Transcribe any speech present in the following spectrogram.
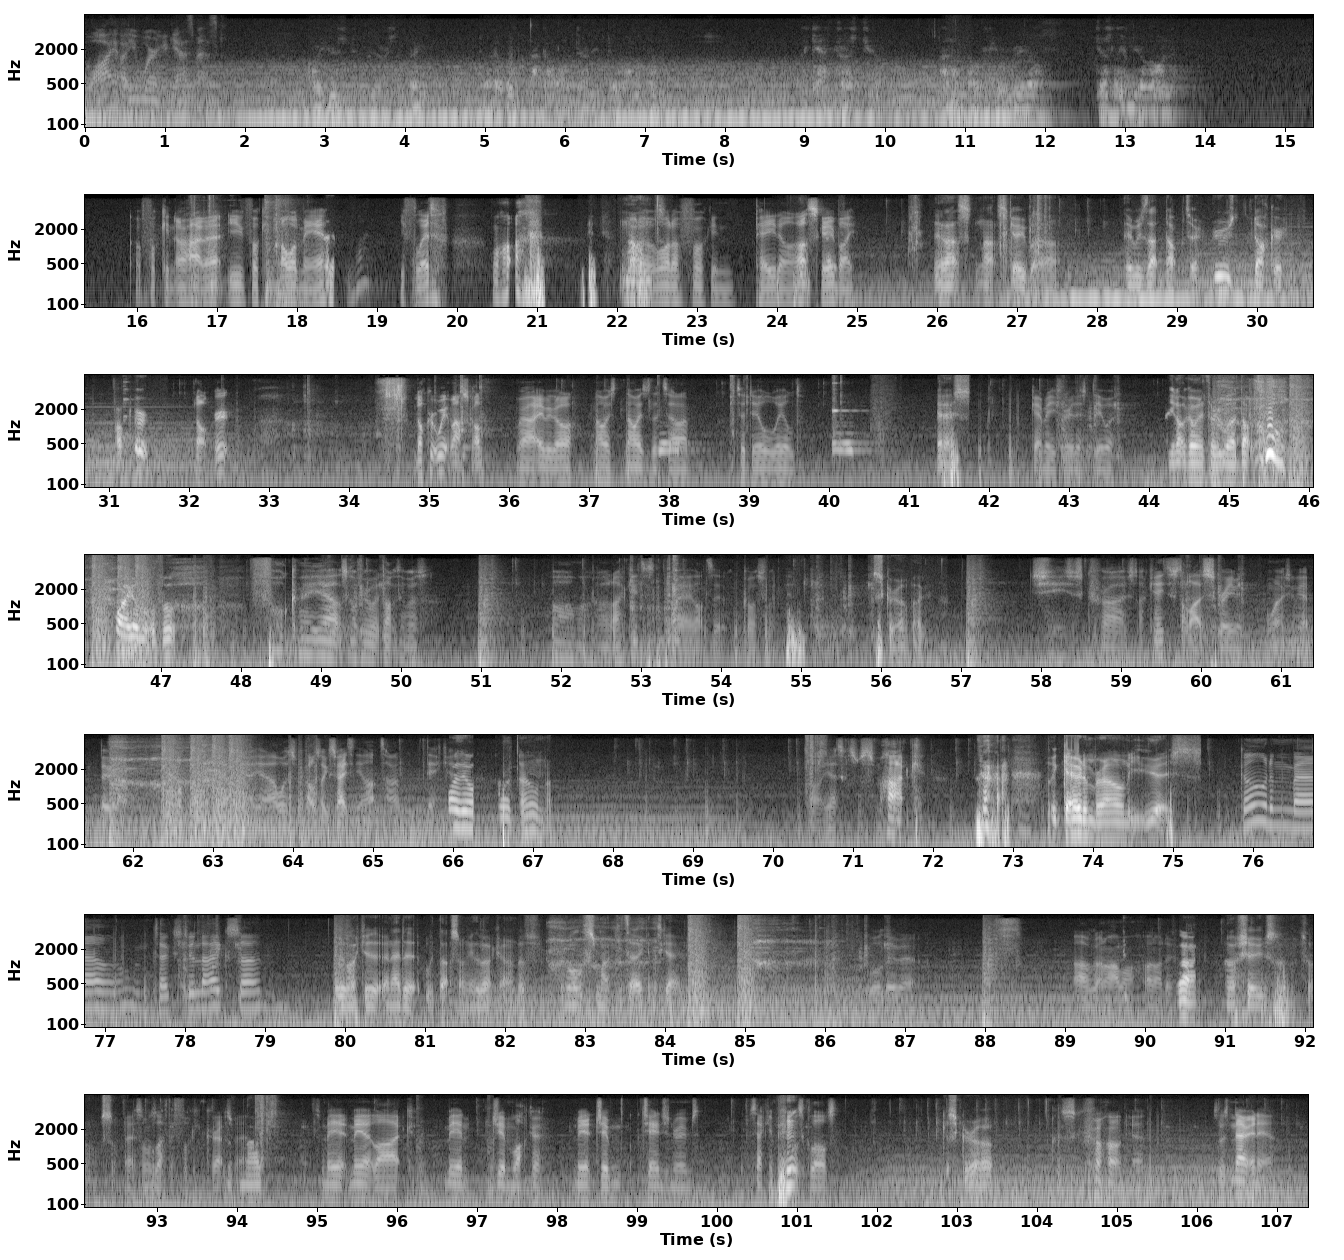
Why are you wearing a gas mask? Or used to be or something. So it looked like I won't turn into one of them. I can't trust you. I don't know if you're real. Just leave me alone. Oh, fucking, alright, mate. You fucking followed me here. What? You fled. what? What a, Nonce. what a fucking pedo. That's Scooby. Yeah, that's not scuba. That. Who was that doctor? Who's Docker? Doctor. Doctor. Doctor with mask on. Right, here we go. Now is now is the time to dual wield. Yes. Get me through this duo. You're not going through where Doctor. Why you little fuck? Fuck me, yeah, let's go through what Doctor was. Oh my god, I need to. Oh yeah, that's it. Of course, fucking. Screw up, bag. Jesus Christ. I need to stop like screaming. I'm actually gonna get booed out. Off. Yeah, yeah, I was I was expecting you that time. Dick. Are oh, they all going down? Oh yes, got some smack. We Golden Brown, yes. Golden brown, texture like sun. Do like a, an edit with that song in the background of, of all the smack you take in this game. We'll do it. Oh, I've got no ammo. Oh no, I do. Right. Oh, shoes. So, some. Mate, someone's left their fucking creps, mate. It's me, at me at like, me and gym locker, me at gym changing rooms, second people's clothes. Screw up. Screw up, yeah. So there's no in here,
